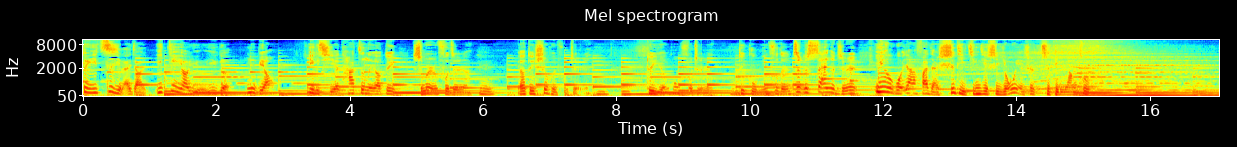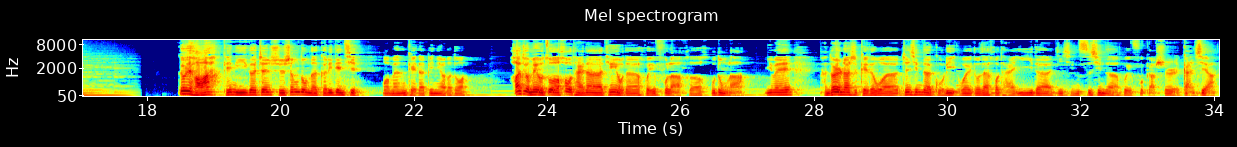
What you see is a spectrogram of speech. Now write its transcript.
对于自己来讲，一定要有一个目标。一个企业，它真的要对什么人负责任？嗯，要对社会负责任，嗯，对员工负责任，对股民负责任。这个三个责任，一个国家的发展，实体经济是永远是是顶梁柱。各位好啊，给你一个真实生动的格力电器，我们给的比你要的多。好久没有做后台的听友的回复了和互动了啊，因为。很多人呢是给的我真心的鼓励，我也都在后台一一的进行私信的回复，表示感谢啊。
